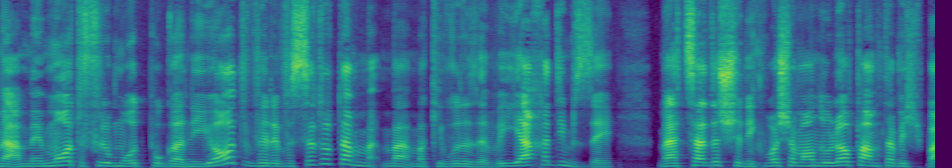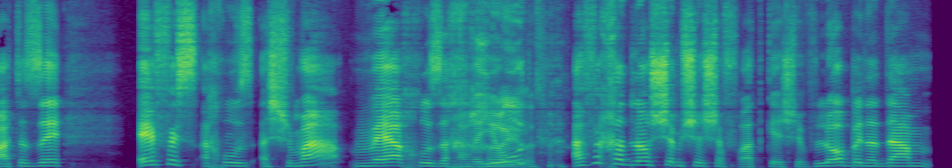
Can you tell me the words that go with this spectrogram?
מהממות, אפילו מאוד פוגעניות, ולווסת אותן מה- מהכיוון הזה. ויחד עם זה, מהצד השני, כמו שאמרנו לא פעם את המשפט הזה, אפס אחוז אשמה, מאה אחוז אחריות. אחריות. אף אחד לא שם שיש הפרעת קשב. לא בן אדם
